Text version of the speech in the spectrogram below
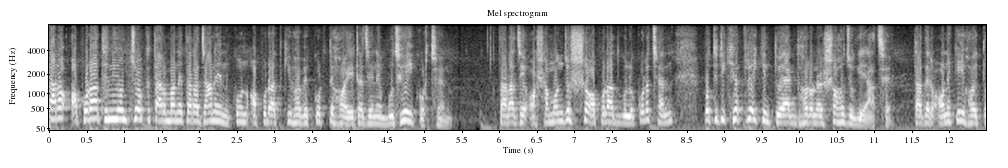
তারা অপরাধ নিয়ন্ত্রক, তার মানে তারা জানেন কোন অপরাধ কীভাবে করতে হয়, এটা জেনে বুঝেই করছেন। তারা যে অসামঞ্জস্য অপরাধগুলো করেছেন, প্রতিটি ক্ষেত্রেই কিন্তু এক ধরনের সহযোগী আছে। তাদের অনেকেই হয়তো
